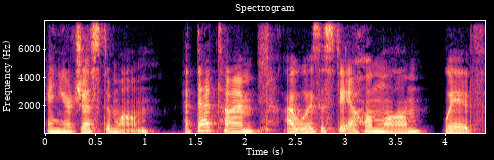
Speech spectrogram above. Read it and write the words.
and you're just a mom. At that time, I was a stay at home mom with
